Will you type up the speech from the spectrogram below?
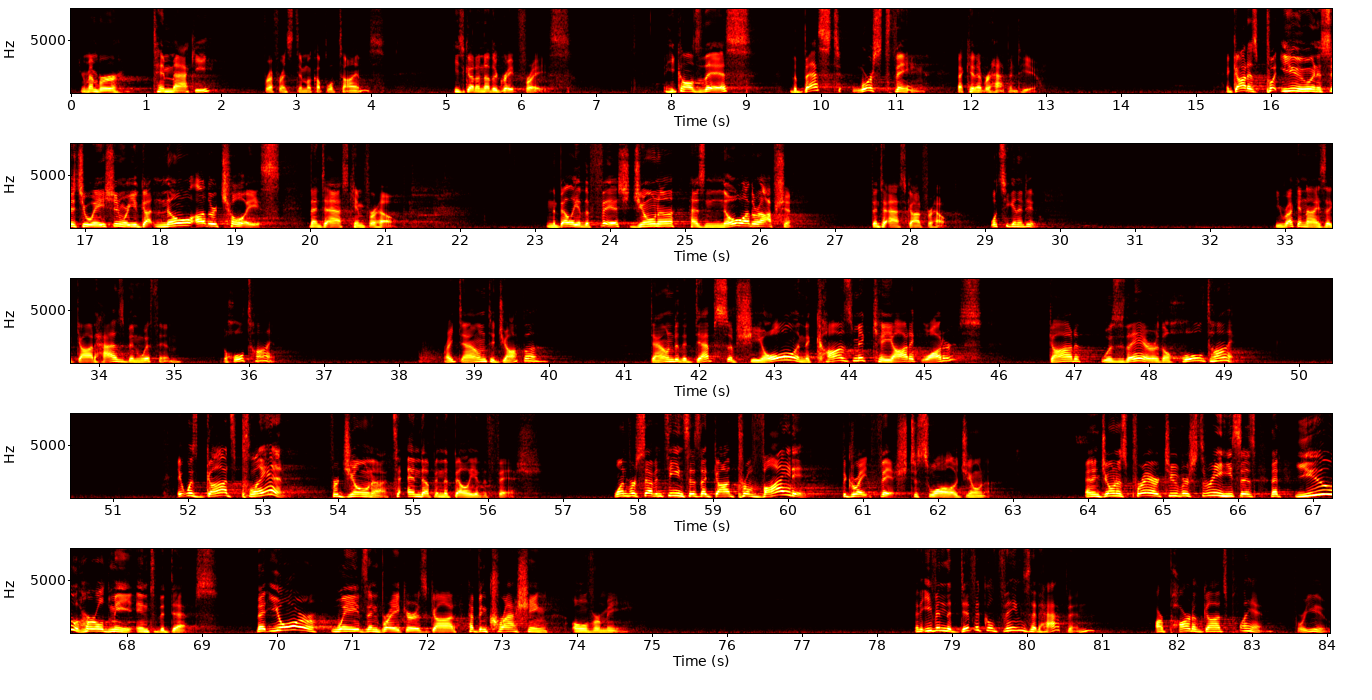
You remember Tim Mackie? Referenced him a couple of times. He's got another great phrase. And he calls this the best, worst thing that could ever happen to you. God has put you in a situation where you've got no other choice than to ask Him for help. In the belly of the fish, Jonah has no other option than to ask God for help. What's he going to do? He recognized that God has been with him the whole time right down to Joppa, down to the depths of Sheol and the cosmic chaotic waters. God was there the whole time. It was God's plan for Jonah to end up in the belly of the fish. 1 verse 17 says that God provided the great fish to swallow Jonah. And in Jonah's prayer, 2 verse 3, he says that you hurled me into the depths, that your waves and breakers, God, have been crashing over me. And even the difficult things that happen are part of God's plan for you.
